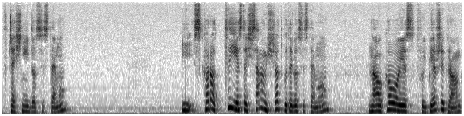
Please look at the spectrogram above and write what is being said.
wcześniej do systemu. I skoro ty jesteś w samym środku tego systemu, naokoło jest twój pierwszy krąg,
